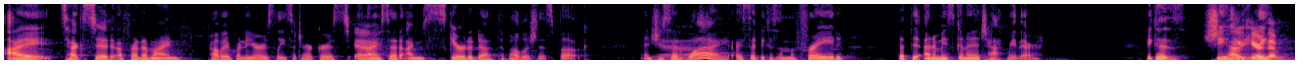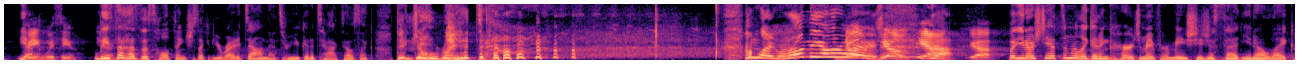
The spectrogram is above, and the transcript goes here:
I texted a friend of mine, probably a friend of yours, Lisa TerKeurst, and I said, I'm scared to death to publish this book. And she said, Why? I said, Because I'm afraid that the enemy's gonna attack me there. Because she has Do you hear Li- them yeah. being with you? Lisa Yes. has this whole thing. She's like, if you write it down, that's where you get attacked. I was like, then don't write it down. I'm like, run the other No way. No joke. Yeah, yeah. Yeah. But you know, she had some really good encouragement for me. She just said, you know, like,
